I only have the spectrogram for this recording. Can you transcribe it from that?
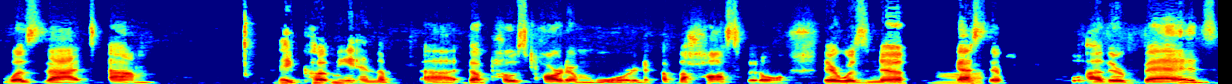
was that um, they put me in the uh, the postpartum ward of the hospital. There was no, yes, there were no other beds,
